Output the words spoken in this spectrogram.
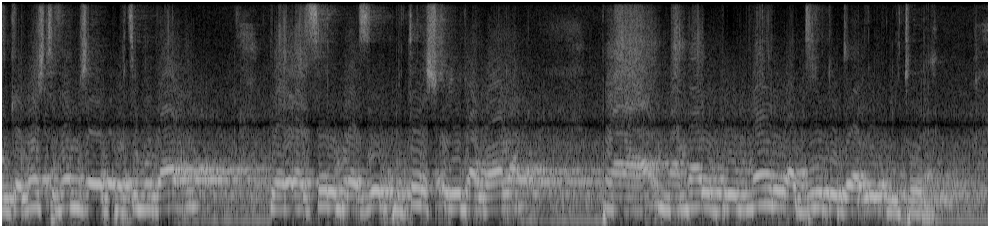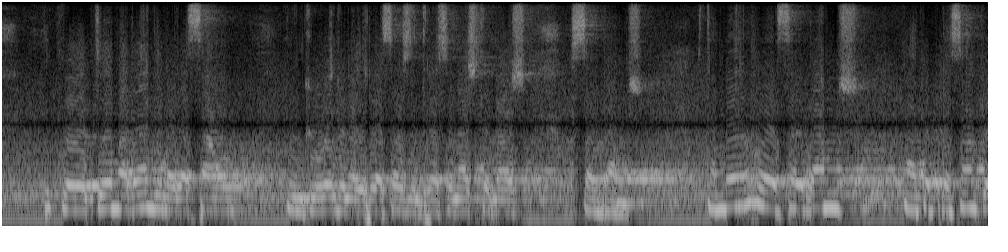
em que nós tivemos a oportunidade de agradecer o Brasil por ter escolhido Angola para mandar o primeiro adido de agricultura, que é uma grande inovação, incluindo nas relações internacionais que nós saudamos. Também eh, saudamos a cooperação que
